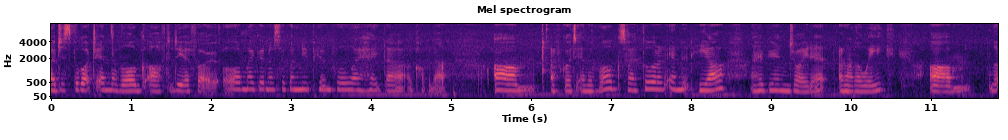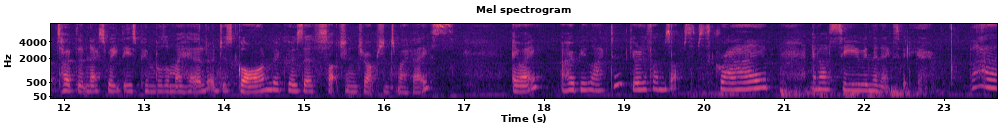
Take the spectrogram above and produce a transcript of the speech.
I just forgot to end the vlog after DFO. Oh my goodness, I got a new pimple. I hate that. I'll cover that. Um, I forgot to end the vlog, so I thought I'd end it here. I hope you enjoyed it. Another week. Um, let's hope that next week these pimples on my head are just gone because they're such an interruption to my face. Anyway, I hope you liked it. Give it a thumbs up, subscribe, and I'll see you in the next video. Bye.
